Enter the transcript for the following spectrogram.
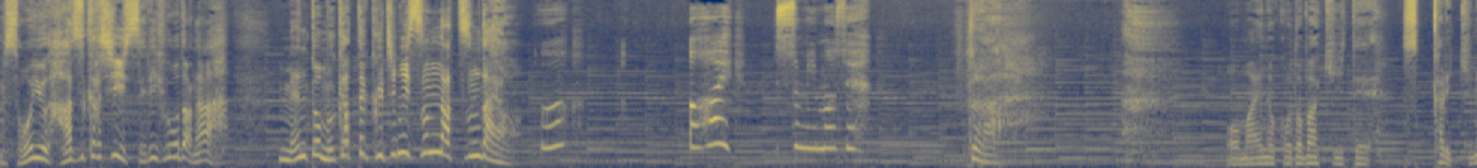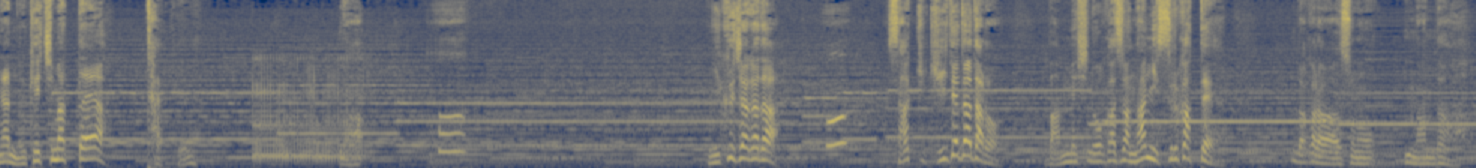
い。そういう恥ずかしいセリフをだな。面と向かって口にすんなっつんだよ。あはいすみません。うわお前の言葉聞いてすっかり気が抜けちまったよ。たくあ。あ。肉じゃがだ。さっき聞いてただろ。晩飯のおかずは何にするかって。だからそのなんだ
